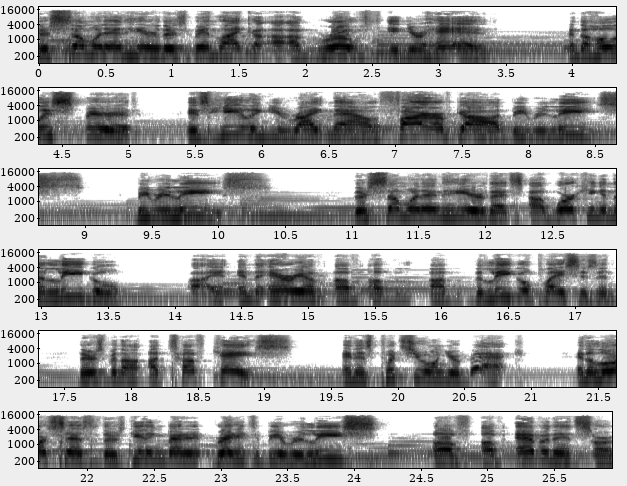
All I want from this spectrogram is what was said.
There's someone in here, there's been like a, a growth in your head, and the Holy Spirit is healing you right now. The fire of God be released. Be released. There's someone in here that's uh, working in the legal, uh, in, in, the area of, of, of, of, the legal places, and there's been a, a tough case, and has put you on your back. And the Lord says that there's getting ready, ready to be a release of, of evidence or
